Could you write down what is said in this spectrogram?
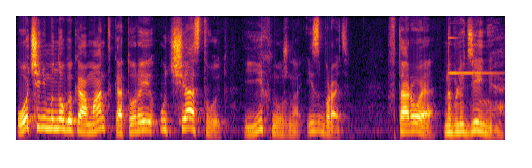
очень много команд, которые участвуют, и их нужно избрать. Второе. Наблюдение.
